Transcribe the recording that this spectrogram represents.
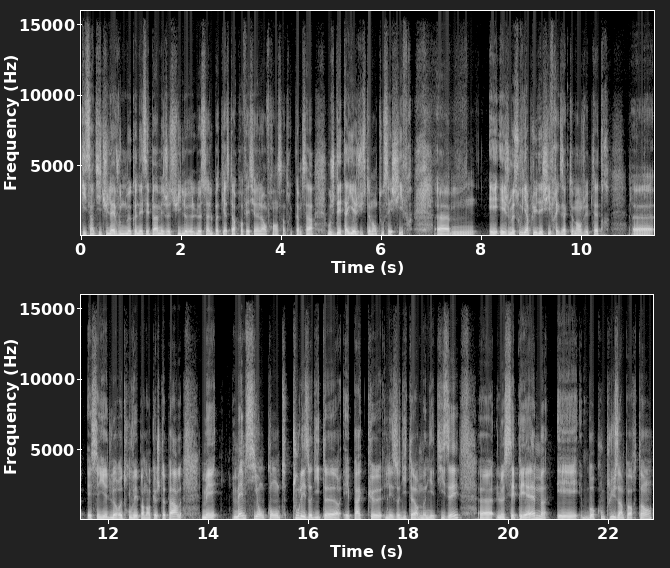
qui s'intitulait Vous ne me connaissez pas, mais je suis le, seul podcasteur professionnel en France, un truc comme ça, où je détaillais justement tous ces chiffres. Euh, et, et, je me souviens plus des chiffres exactement. Je vais peut-être euh, essayer de le retrouver pendant que je te parle. Mais même si on compte tous les auditeurs et pas que les auditeurs monétisés, euh, le CPM est beaucoup plus important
